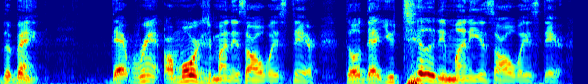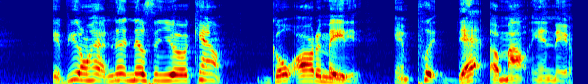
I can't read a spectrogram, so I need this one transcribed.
the bank that rent or mortgage money is always there. Though that utility money is always there. If you don't have nothing else in your account, go automate it and put that amount in there.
